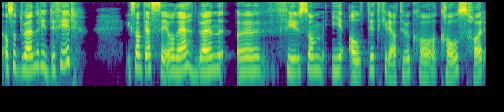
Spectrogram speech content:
Altså, du er en ryddig fyr. Ikke sant? Jeg ser jo det. Du er en ø, fyr som i alt ditt kreative ka kaos har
